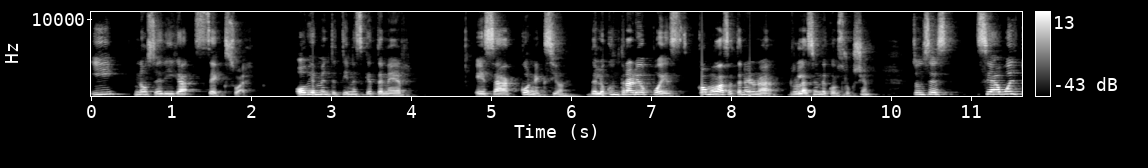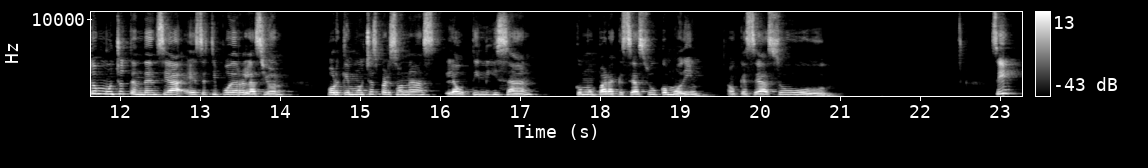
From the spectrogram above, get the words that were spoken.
y no se diga sexual. Obviamente tienes que tener esa conexión. De lo contrario, pues, ¿cómo vas a tener una relación de construcción? Entonces, se ha vuelto mucho tendencia ese tipo de relación porque muchas personas la utilizan como para que sea su comodín o que sea su... Sí,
